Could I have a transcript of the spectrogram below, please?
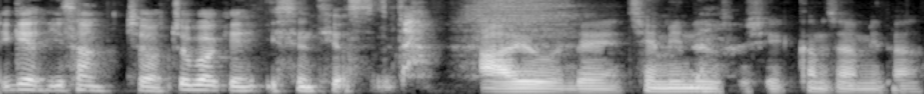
네. 이게 이상 저 쪼박의 이센트였습니다. 아유, 네. 재밌는 소식 감사합니다.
